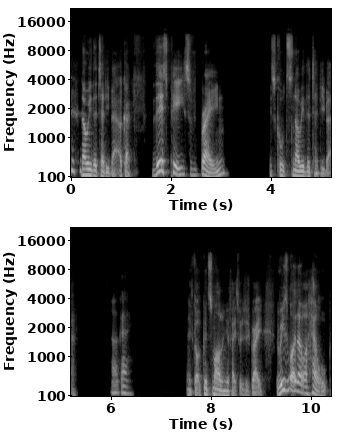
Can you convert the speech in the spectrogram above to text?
Snowy the teddy bear. Okay. This piece of brain is called Snowy the teddy bear. okay. And It's got a good smile on your face, which is great. The reason why that will help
